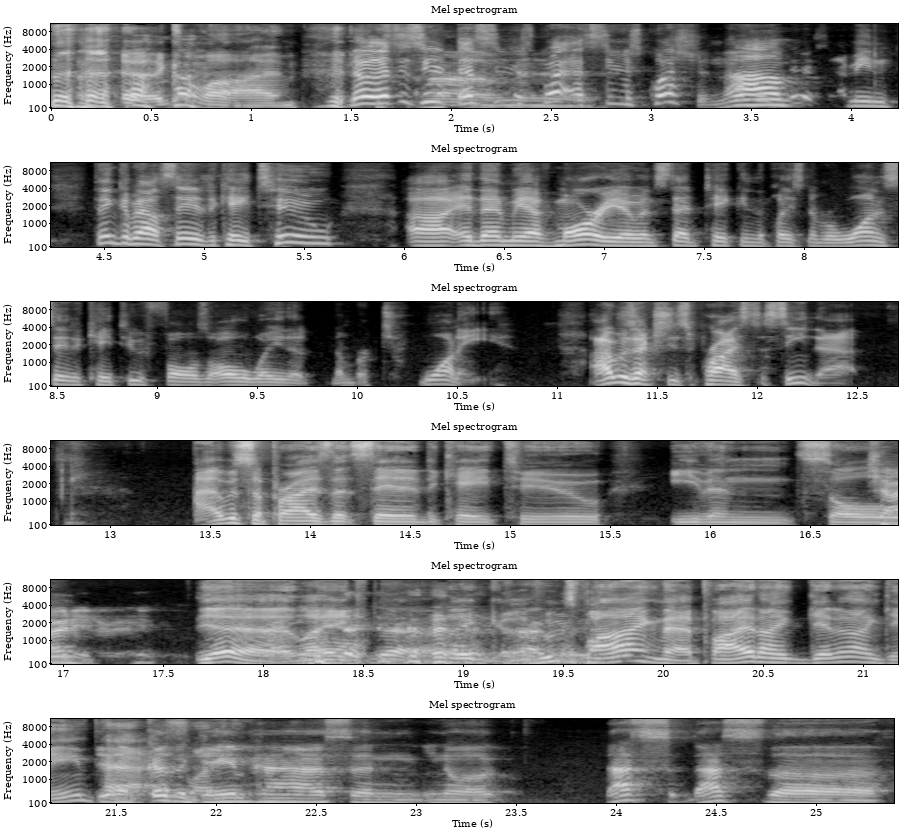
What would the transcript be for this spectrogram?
Come on. no, that's a serious, that's a Oh, serious, que- that's a serious question. No, Um. I mean, think about State of Decay 2, uh, and then we have Mario instead taking the place number one. and State of Decay 2 falls all the way to number 20. I was actually surprised to see that. I was surprised that State of Decay 2 even sold. Charted, right? Yeah, like, Yeah, like exactly. who's buying that? Buy it on get it on Game Pass. Yeah, because of Like, Game Pass, and you know, that's that's the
